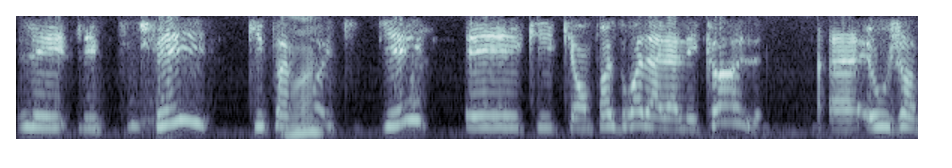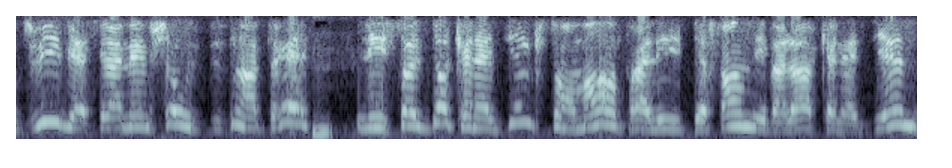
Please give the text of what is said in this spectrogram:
les, les petites filles qui ne peuvent pas étudier et qui n'ont pas le droit d'aller à l'école. Euh, et aujourd'hui, bien, c'est la même chose. Disons après, mm. les soldats canadiens qui sont morts pour aller défendre les valeurs canadiennes,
